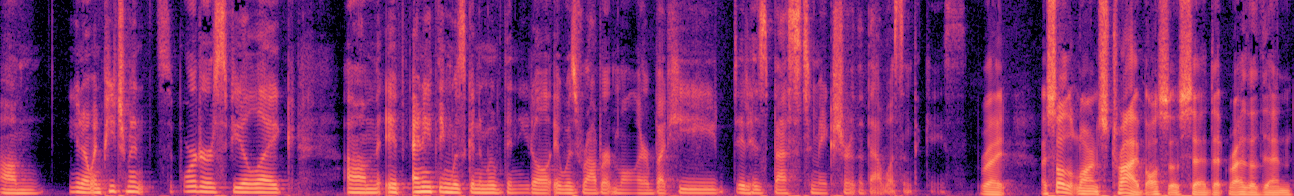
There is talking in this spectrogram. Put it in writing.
um, you know, impeachment supporters feel like um, if anything was going to move the needle, it was Robert Mueller, but he did his best to make sure that that wasn't the case. Right. I saw that Laurence Tribe also said that rather than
